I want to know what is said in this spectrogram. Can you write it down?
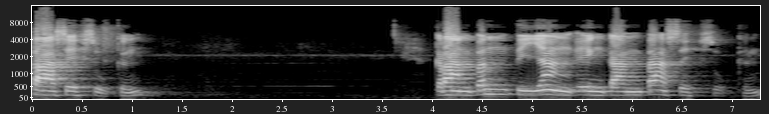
tasih sugeng. Kranten tiyang ingkang tasih sugeng.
